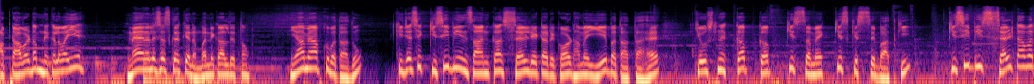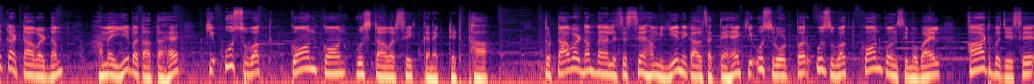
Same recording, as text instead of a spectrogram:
आप टावर डंप निकलवाइए। मैं एनालिसिस करके नंबर निकाल देता हूँ। यहाँ मैं आपको बता दूँ कि जैसे किसी भी इंसान का सेल डेटा रिकॉर्ड हमें यह बताता है कि उसने कब कब किस समय किस किस से बात की। किसी भी सेल टावर का टावर डंप हमें यह बताता है कि उस वक्त कौन कौन उस टावर से कनेक्टेड था। तो टावर डंप एनालिसिस से हम ये निकाल सकते हैं कि उस रोड पर उस वक्त कौन कौन से मोबाइल आठ बजे से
